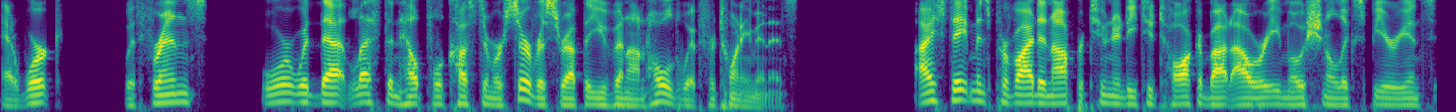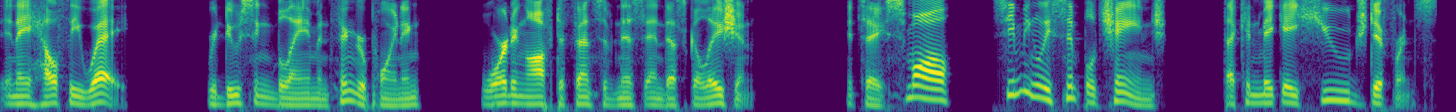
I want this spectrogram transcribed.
at work, with friends, or with that less than helpful customer service rep that you've been on hold with for 20 minutes. I statements provide an opportunity to talk about our emotional experience in a healthy way, reducing blame and finger pointing, warding off defensiveness and escalation. It's a small, seemingly simple change that can make a huge difference,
